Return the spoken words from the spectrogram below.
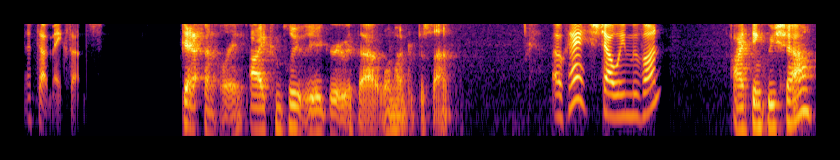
if that makes sense. Definitely. I completely agree with that 100%. Okay, shall we move on? I think we shall.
